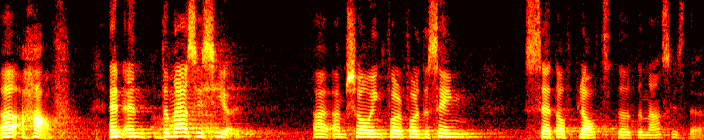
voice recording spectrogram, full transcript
Uh, half. And, and the mass is here. Uh, I'm showing for, for the same set of plots, the, the mass is there.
